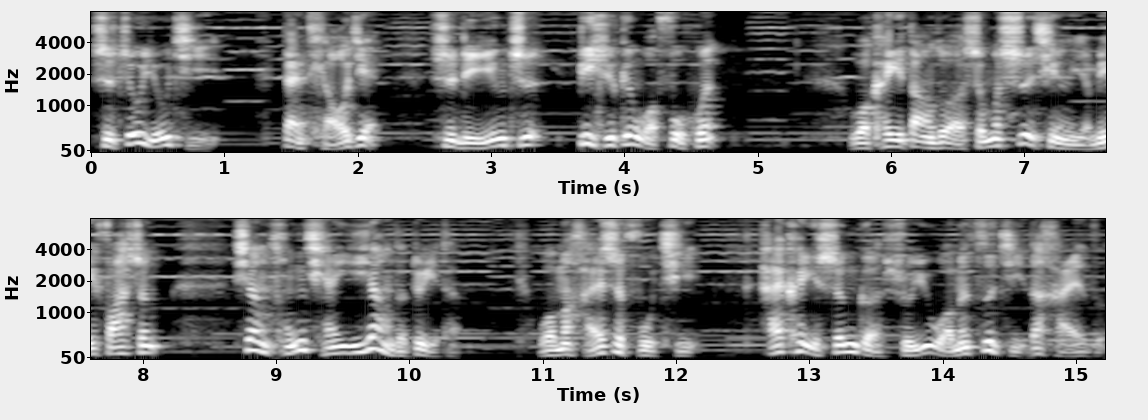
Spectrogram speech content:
是周游几，但条件是李英之必须跟我复婚。我可以当做什么事情也没发生，像从前一样的对他。我们还是夫妻，还可以生个属于我们自己的孩子。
